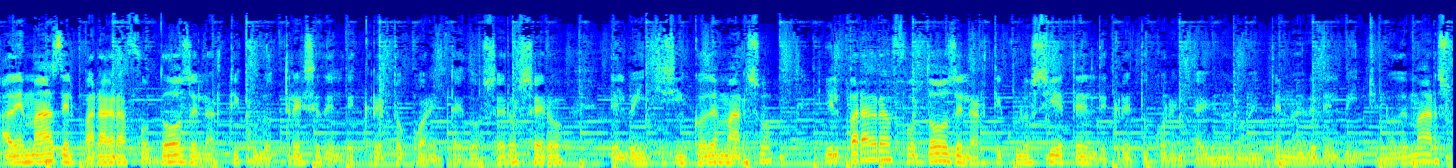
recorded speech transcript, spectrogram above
además del parágrafo 2 del artículo 13 del Decreto 4200 del 25 de marzo y el parágrafo 2 del artículo 7 del Decreto 4199 del 21 de marzo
